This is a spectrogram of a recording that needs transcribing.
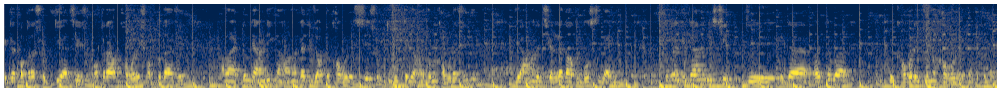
এটা কতটা সত্যি আছে কতটা খবরের সত্যতা আছে আমার একদম জানা নেই। কারণ আমার কাছে যত খবর এসছে সত্যিপুর থেকে আমার কোনো খবর আসেনি যে আমাদের ছেলেরা কাউকে বসতে দেয়নি। সুতরাং এটা আমি নিশ্চিত যে এটা হয়তো বা ওই খবরের জন্য খবর এরকম হতে পারে।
